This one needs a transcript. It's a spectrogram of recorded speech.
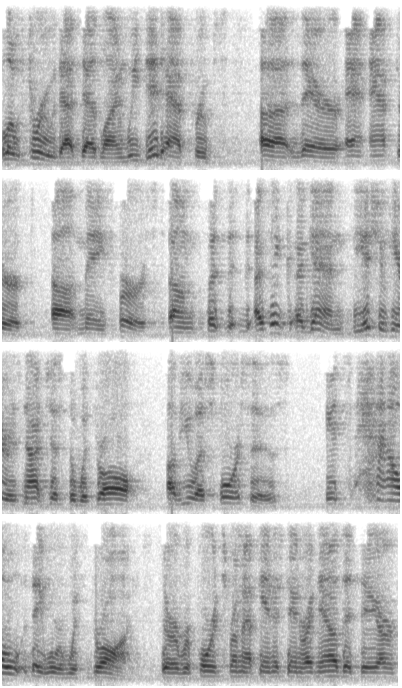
blow through that deadline. We did have troops uh, there a- after uh, May 1st. Um, but th- I think, again, the issue here is not just the withdrawal of U.S. forces, it's how they were withdrawn. There are reports from Afghanistan right now that they are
